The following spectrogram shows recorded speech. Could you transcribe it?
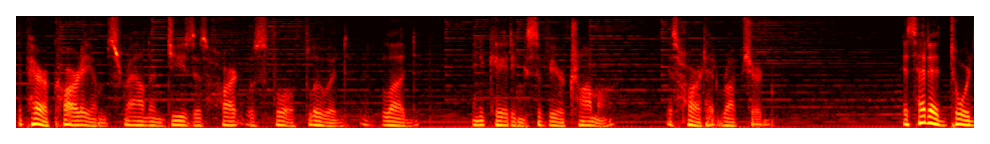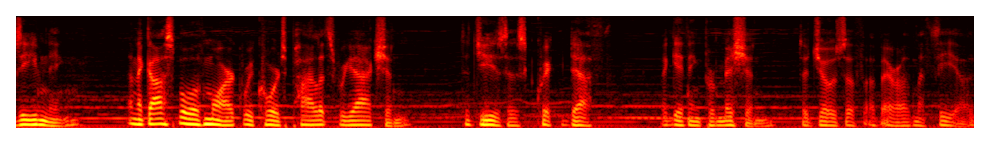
The pericardium surrounding Jesus' heart was full of fluid and blood, indicating severe trauma. His heart had ruptured. It's headed towards evening, and the Gospel of Mark records Pilate's reaction to Jesus' quick death by giving permission to Joseph of Arimathea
